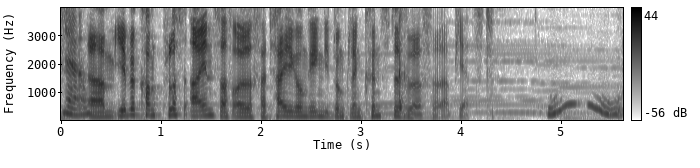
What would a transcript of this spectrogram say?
Ja. Ähm, ihr bekommt plus eins auf eure Verteidigung gegen die dunklen Künste Würfe ab jetzt. Uh.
